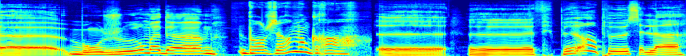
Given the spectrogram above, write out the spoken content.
Euh, bonjour madame. Bonjour mon grand. Euh, euh, elle fait peur un peu celle-là.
